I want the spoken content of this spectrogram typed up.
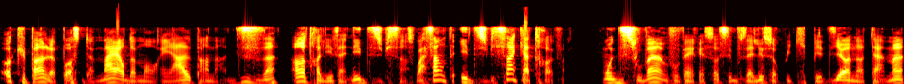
occupant le poste de maire de Montréal pendant dix ans entre les années 1860 et 1880. On dit souvent, vous verrez ça si vous allez sur Wikipédia notamment,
